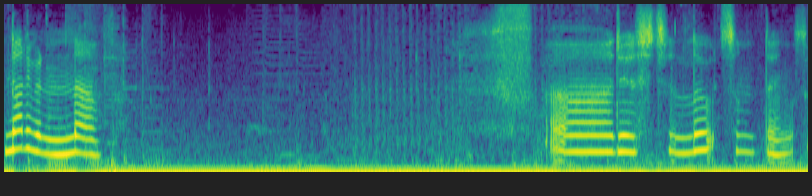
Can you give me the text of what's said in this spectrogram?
Not even enough. Uh, just loot some things.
